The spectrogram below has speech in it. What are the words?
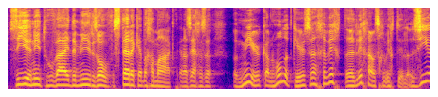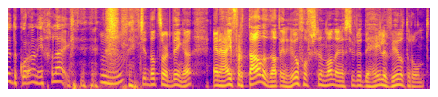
zie je niet hoe wij de mieren zo sterk hebben gemaakt? En dan zeggen ze, een mier kan honderd keer zijn gewicht, eh, lichaamsgewicht tillen. Zie je, de Koran heeft gelijk. Mhm. Weet je, dat soort dingen. En hij vertaalde dat in heel veel verschillende landen en stuurde de hele wereld rond.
